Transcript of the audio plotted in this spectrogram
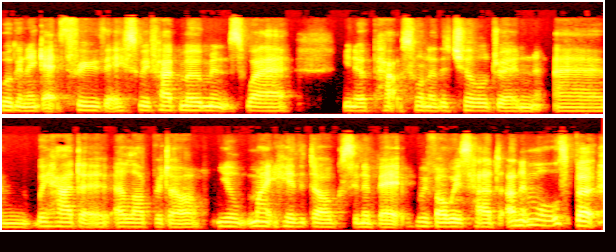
we're going to get through this. We've had moments where, you know, perhaps one of the children, um, we had a, a, Labrador. You might hear the dogs in a bit. We've always had animals, but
